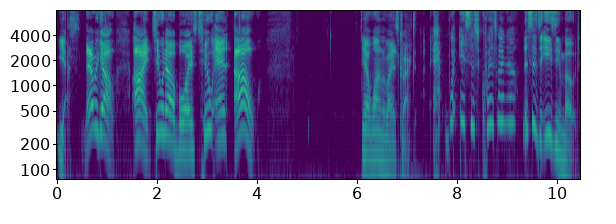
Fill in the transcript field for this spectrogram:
Yes. There we go. All right, 2 and 0, boys. 2 and 0. Yeah, one on the right is correct. What is this quiz right now? This is the easy mode.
